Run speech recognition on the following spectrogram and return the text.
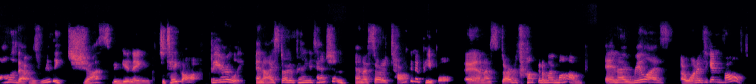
all of that was really just beginning to take off, barely. And I started paying attention and I started talking to people and I started talking to my mom. And I realized I wanted to get involved.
